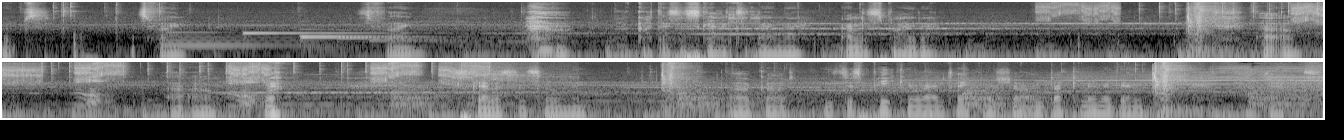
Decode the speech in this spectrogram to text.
Oops. That's fine. It's fine. oh god, there's a skeleton down there. And a spider. Uh-oh. Skeleton saw me. Oh god, he's just peeking around, taking a shot and ducking in again. And that.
